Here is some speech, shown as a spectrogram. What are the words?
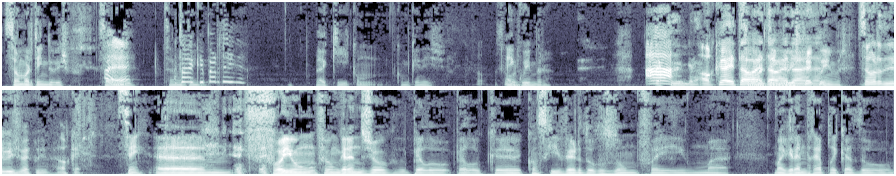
São Martinho do Bispo. Ah, é? São Então é aqui Martinho. pertinho. Aqui, como, como quem diz. São É em. Coimbra. Ah, Coimbra. ok, está São bem, está Martinho bem. do tá Bispo é bem. Coimbra. São Martinho do Bispo é Coimbra, ok. Sim, ahm, foi, um, foi um grande jogo, pelo, pelo que consegui ver do resumo, foi uma, uma grande réplica do,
